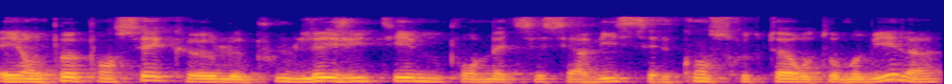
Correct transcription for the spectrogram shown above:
Et on peut penser que le plus légitime pour mettre ces services, c'est le constructeur automobile.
